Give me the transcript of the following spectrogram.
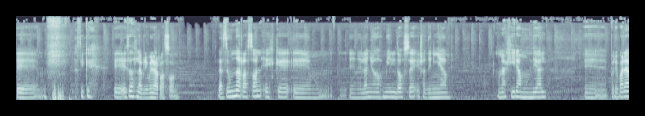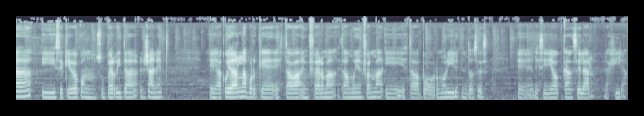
Eh, así que eh, esa es la primera razón. La segunda razón es que en el año 2012 ella tenía una gira mundial preparada y se quedó con su perrita Janet eh, a cuidarla porque estaba enferma, estaba muy enferma y estaba por morir, entonces eh, decidió cancelar la gira.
